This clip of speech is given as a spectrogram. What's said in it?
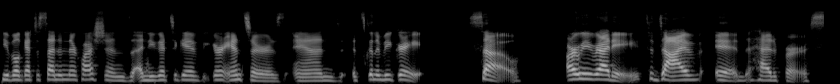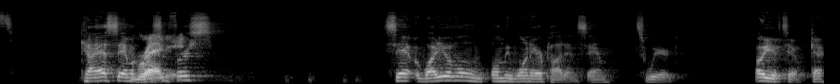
people get to send in their questions and you get to give your answers and it's going to be great. So, are we ready to dive in head first? Can I ask Sam a Ready. question first? Sam, why do you have only, only one AirPod in, Sam? It's weird. Oh, you have two. Okay.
